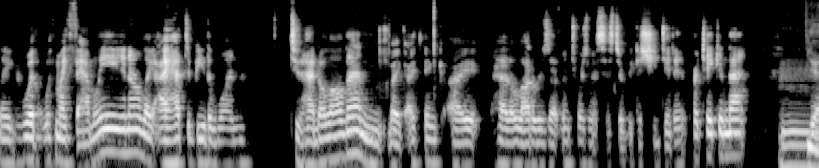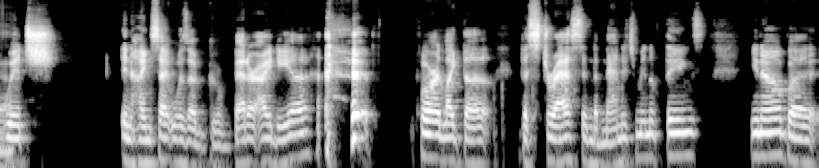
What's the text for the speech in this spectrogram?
like with with my family. You know, like I had to be the one to handle all that, and like I think I had a lot of resentment towards my sister because she didn't partake in that, Mm, Yeah. which in hindsight was a g- better idea for like the the stress and the management of things you know but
